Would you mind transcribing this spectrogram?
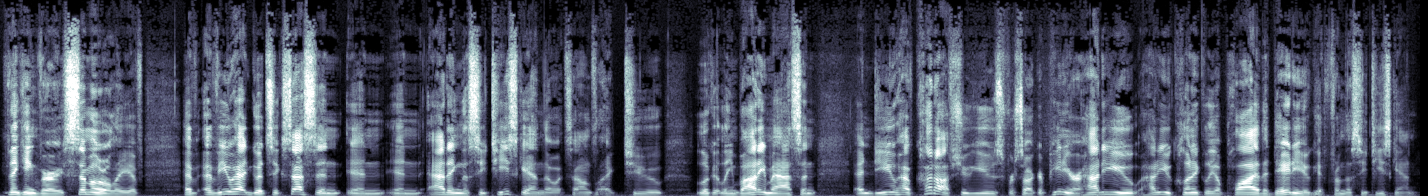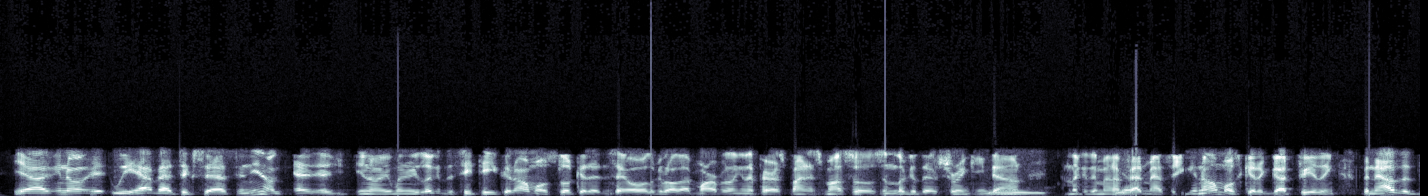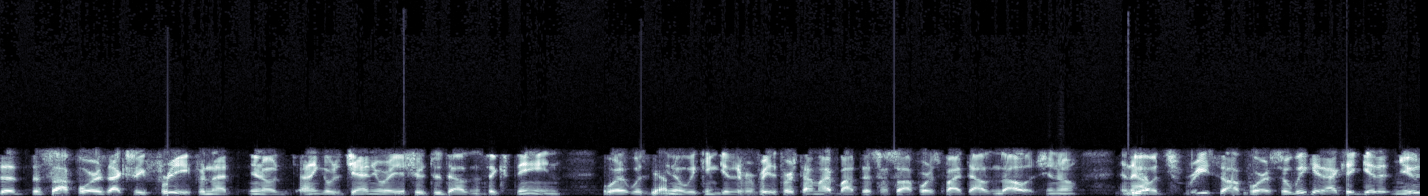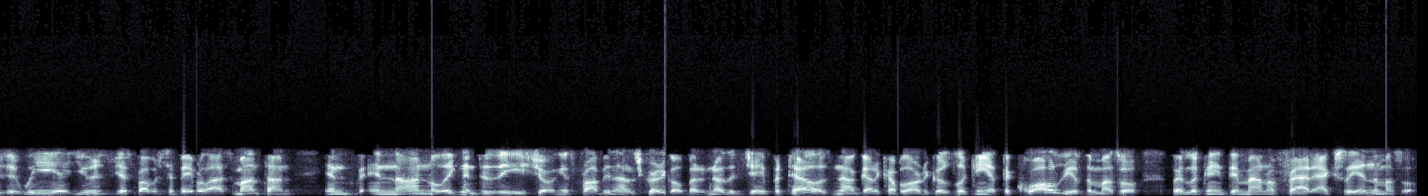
thinking very similarly. Have, have, have you had good success in, in, in adding the CT scan, though, it sounds like, to look at lean body mass? And and do you have cutoffs you use for sarcopenia, or how do you how do you clinically apply the data you get from the CT scan? Yeah, you know, it, we have had success, and you know, as, you know, when we look at the CT, you can almost look at it and say, "Oh, look at all that marbling in the paraspinous muscles, and look at the shrinking down, mm. and look at the amount of yep. fat mass." So you can almost get a gut feeling. But now that the the software is actually free from that, you know, I think it was January issue 2016 where it was yep. you know we can get it for free. The first time I bought this software was five thousand dollars, you know, and now yep. it's free software, so we can actually get it and use it. We uh, used just published a paper last month on in in non-malignant disease showing it's probably not as critical, but I know that Jay Patel has now got a couple articles looking at the quality of the muscle by looking at the amount of fat actually in the muscle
